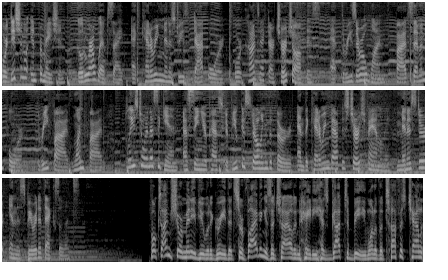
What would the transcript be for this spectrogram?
For additional information, go to our website at ketteringministries.org or contact our church office at 301 574 3515. Please join us again as Senior Pastor Bucas Sterling III and the Kettering Baptist Church family minister in the spirit of excellence. Folks, I'm sure many of you would agree that surviving as a child in Haiti has got to be one of the toughest challenges.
